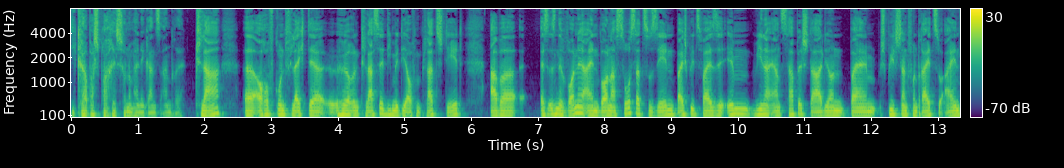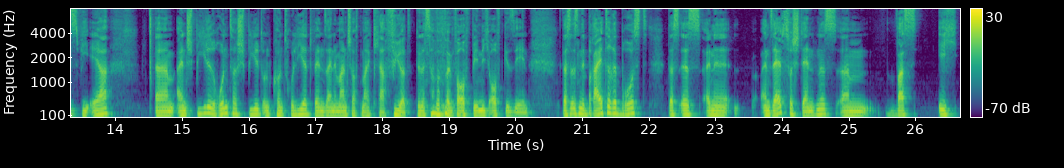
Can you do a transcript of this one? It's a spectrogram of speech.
Die Körpersprache ist schon nochmal eine ganz andere. Klar, äh, auch aufgrund vielleicht der höheren Klasse, die mit dir auf dem Platz steht, aber es ist eine Wonne, einen Borna Sosa zu sehen, beispielsweise im Wiener Ernst-Happel-Stadion beim Spielstand von 3 zu 1, wie er ähm, ein Spiel runterspielt und kontrolliert, wenn seine Mannschaft mal klar führt. Denn das haben wir beim VfB nicht oft gesehen. Das ist eine breitere Brust, das ist eine, ein Selbstverständnis, ähm, was ich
